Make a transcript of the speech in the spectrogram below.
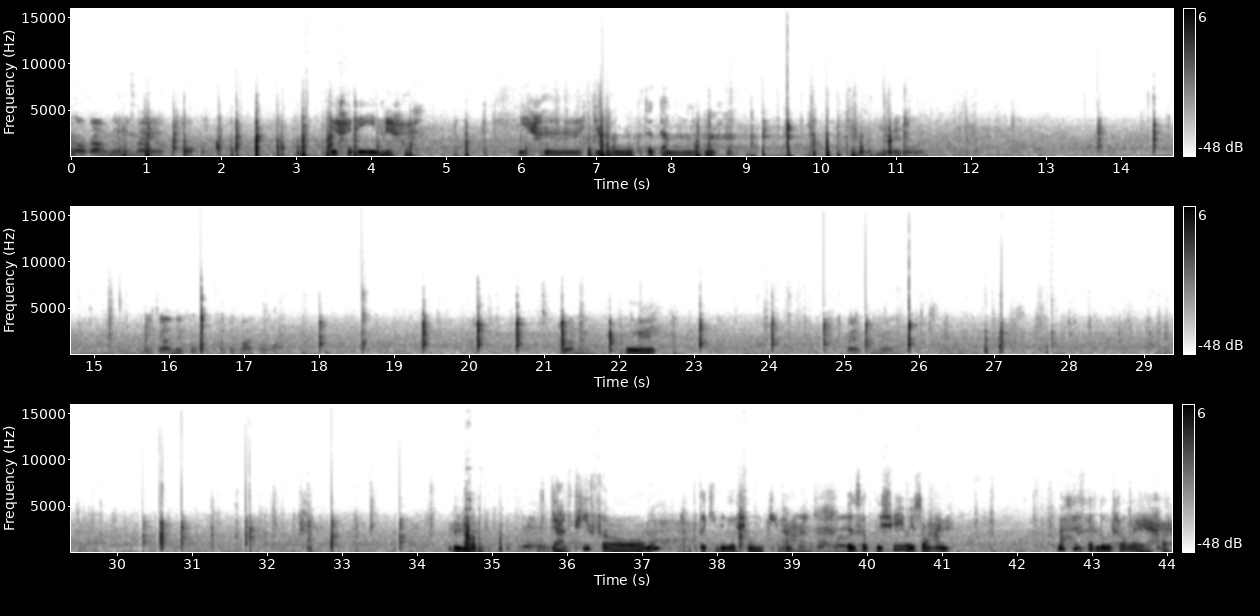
เอากลางมือหนึ่งใบเอามีใครได้ยินไหมคะนี่ค่ะอีกฝั่งนึงก็จะดังหน่อยนะคะให้ดูมีการในคุกเขาจะวาดสว่างตัวหนึ่ง นี่นะแปดพันเมตรอืมอย่างที่สองตะกี้นี้เราชมผิดนะหนึ่งสองแรกเป็นสกุชี่มีสองอัน ไม่ค่อยสโลว์เท่าไหร่อะค่ะ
